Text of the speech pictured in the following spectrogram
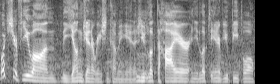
What's your view on the young generation coming in? As mm -hmm. you mm-hmm. look to hire and you look to interview people,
